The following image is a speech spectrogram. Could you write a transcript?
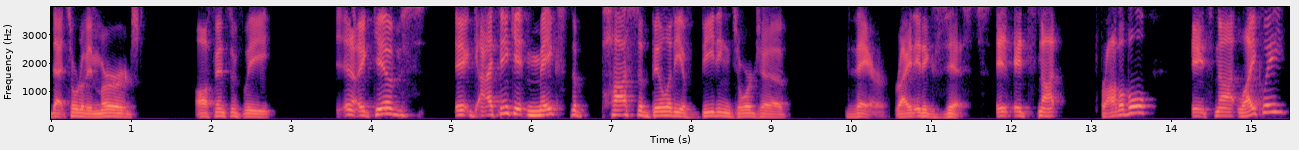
that sort of emerged offensively, you know, it gives it. I think it makes the possibility of beating Georgia there, right? It exists. It, it's not probable. It's not likely.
